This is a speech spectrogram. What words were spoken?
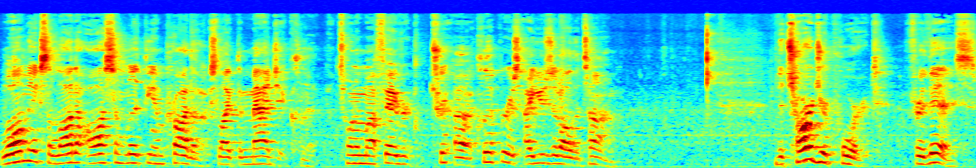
Wahl makes a lot of awesome lithium products like the Magic Clip. It's one of my favorite uh, clippers. I use it all the time. The charger port for this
